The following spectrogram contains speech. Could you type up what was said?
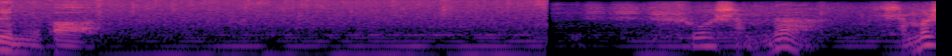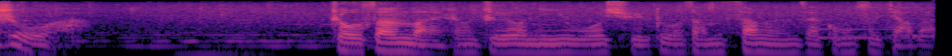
是你吧？说什么呢？什么是我？周三晚上只有你我许多，咱们三个人在公司加班。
